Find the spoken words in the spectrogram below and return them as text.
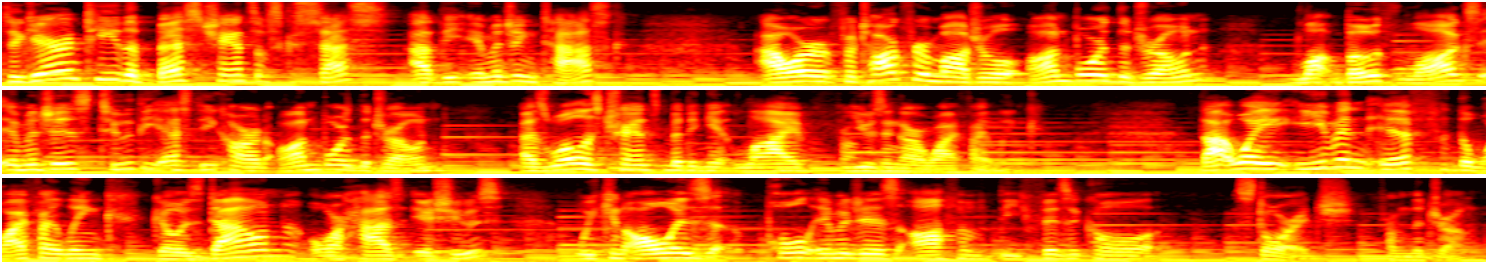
To guarantee the best chance of success at the imaging task, our photographer module onboard the drone lo both logs images to the SD card on board the drone, as well as transmitting it live using our Wi-Fi link. That way, even if the Wi-Fi link goes down or has issues, we can always pull images off of the physical storage from the drone.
